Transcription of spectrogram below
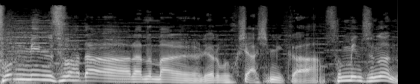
손민수 하다라는 말 여러분 혹시 아십니까? 손민수는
